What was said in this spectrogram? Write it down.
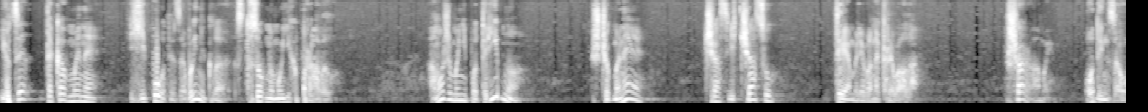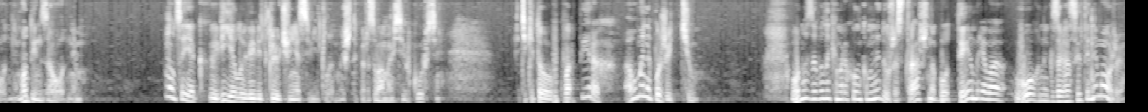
І оце така в мене гіпотеза виникла стосовно моїх правил. А може мені потрібно, щоб мене час від часу темрява накривала? Шарами один за одним, один за одним. Ну, це як віялові відключення світла. Ми ж тепер з вами всі в курсі. Тільки то в квартирах, а у мене по життю. Воно за великим рахунком не дуже страшно, бо темрява вогник загасити не може.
